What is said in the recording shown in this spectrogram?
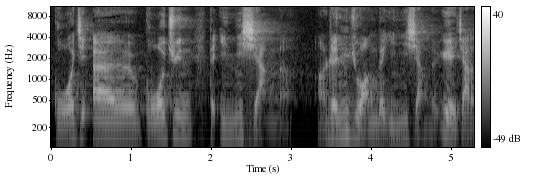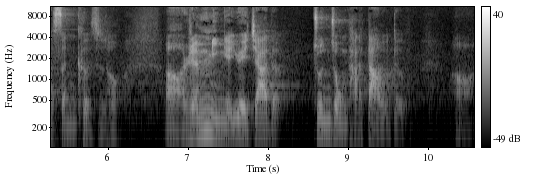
国家呃国君的影响呢，啊人王的影响的越加的深刻之后，啊人民也越加的。尊重他的道德，好，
